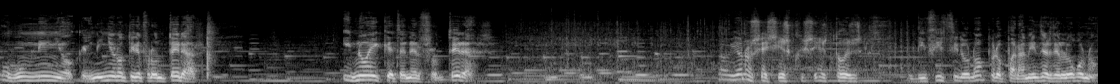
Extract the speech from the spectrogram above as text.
Como un niño, que el niño no tiene fronteras. Y no hay que tener fronteras. No, yo no sé si, es, si esto es difícil o no, pero para mí desde luego no.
